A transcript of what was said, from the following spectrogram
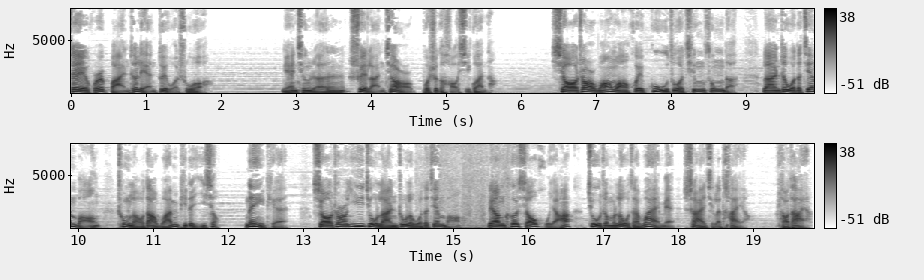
这会儿板着脸对我说：“年轻人睡懒觉不是个好习惯呢。”小赵往往会故作轻松的揽着我的肩膀，冲老大顽皮的一笑。那天，小赵依旧揽住了我的肩膀，两颗小虎牙就这么露在外面晒起了太阳。老大呀，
